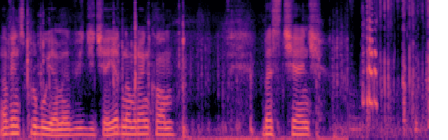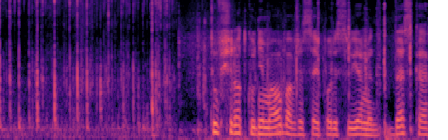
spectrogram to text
A więc próbujemy. Widzicie, jedną ręką, bez cięć. Tu w środku nie ma obaw, że sobie porysujemy deskę,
